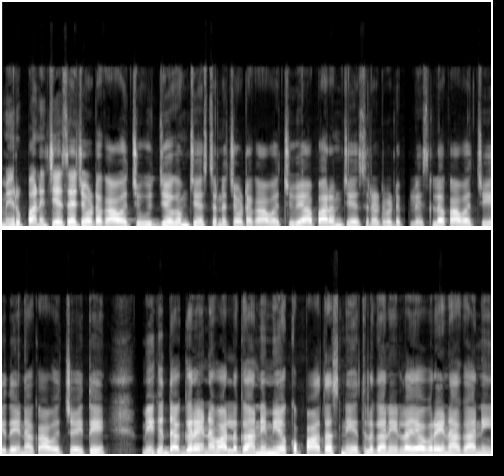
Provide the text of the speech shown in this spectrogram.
మీరు పనిచేసే చోట కావచ్చు ఉద్యోగం చేస్తున్న చోట కావచ్చు వ్యాపారం చేస్తున్నటువంటి ప్లేస్లో కావచ్చు ఏదైనా కావచ్చు అయితే మీకు దగ్గరైన వాళ్ళు కానీ మీ యొక్క పాత స్నేహితులు కానీ ఇలా ఎవరైనా కానీ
